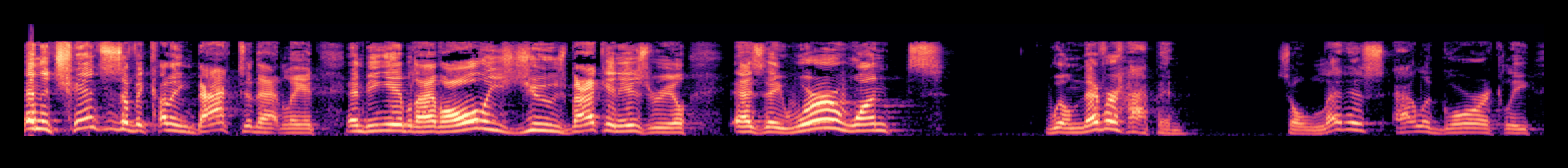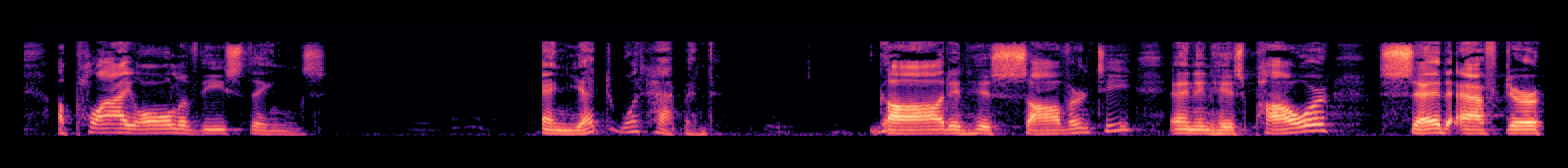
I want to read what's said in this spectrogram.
And the chances of it coming back to that land and being able to have all these Jews back in Israel as they were once will never happen. So let us allegorically apply all of these things. And yet, what happened? God, in His sovereignty and in His power, said after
